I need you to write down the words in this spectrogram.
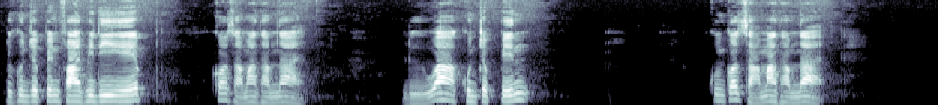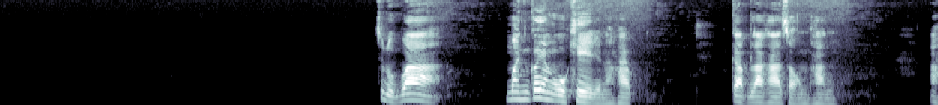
หรือคุณจะเป็นไฟล์ PDF ก็สามารถทำได้ หรือว่าคุณจะปริ้น คุณก็สามารถทำได้ สรุปว่ามันก็ยังโอเคอยู่นะครับ กับราคา 2,000อะ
